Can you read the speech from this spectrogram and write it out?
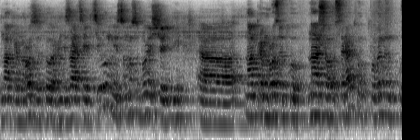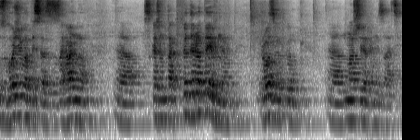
напрям розвитку організації в цілому, і само собою, що і е, напрям розвитку нашого осередку повинен узгоджуватися з загально, скажімо так, федеративним розвитком е, нашої організації.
